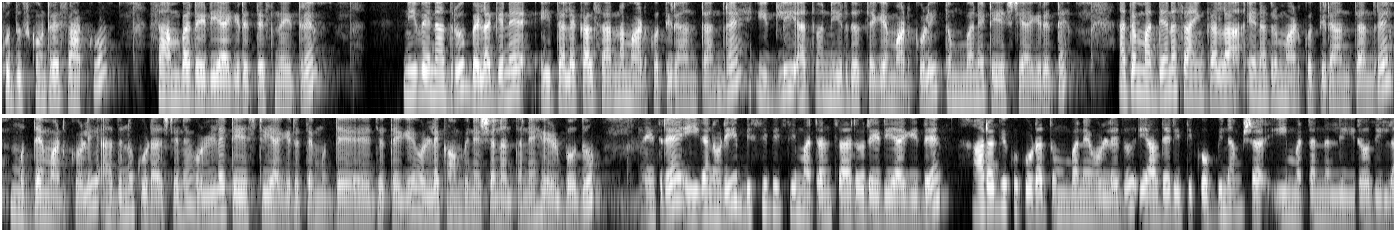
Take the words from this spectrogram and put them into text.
ಕುದಿಸ್ಕೊಂಡ್ರೆ ಸಾಕು. ಸಾಂಬಾರು ರೆಡಿಯಾಗಿರುತ್ತೆ ಸ್ನೇಹಿತರೆ. ನೀವೇನಾದರೂ ಬೆಳಗ್ಗೆ ಈ ತಲೆಕಾಲು ಸಾರನ್ನ ಮಾಡ್ಕೋತೀರಾ ಅಂತಂದರೆ ಇಡ್ಲಿ ಅಥವಾ ನೀರು ದೋಸೆಗೆ ಮಾಡ್ಕೊಳ್ಳಿ ತುಂಬಾ ಟೇಸ್ಟಿಯಾಗಿರುತ್ತೆ ಅಥವಾ ಮಧ್ಯಾಹ್ನ ಸಾಯಂಕಾಲ ಏನಾದರೂ ಮಾಡ್ಕೋತೀರಾ ಅಂತಂದರೆ ಮುದ್ದೆ ಮಾಡ್ಕೊಳ್ಳಿ, ಅದನ್ನು ಕೂಡ ಅಷ್ಟೇ ಒಳ್ಳೆ ಟೇಸ್ಟಿಯಾಗಿರುತ್ತೆ ಮುದ್ದೆ ಜೊತೆಗೆ, ಒಳ್ಳೆ ಕಾಂಬಿನೇಷನ್ ಅಂತಲೇ ಹೇಳ್ಬೋದು. ಸ್ನೇಹಿತರೆ, ಈಗ ನೋಡಿ ಬಿಸಿ ಬಿಸಿ ಮಟನ್ ಸಾರು ರೆಡಿಯಾಗಿದೆ ಆರೋಗ್ಯಕ್ಕೂ ಕೂಡ ತುಂಬಾ ಒಳ್ಳೆಯದು ಯಾವುದೇ ರೀತಿ ಕೊಬ್ಬಿನಂಶ ಈ ಮಟನ್ನಲ್ಲಿ ಇರೋದಿಲ್ಲ.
